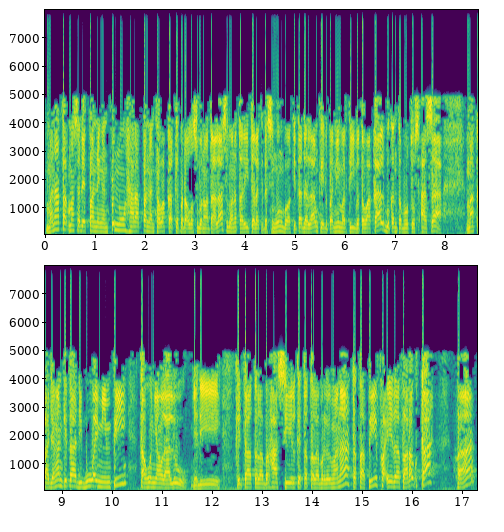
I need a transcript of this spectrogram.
menatap masa depan dengan penuh harapan dan tawakal kepada Allah Subhanahu wa taala. Sebagaimana tadi telah kita singgung bahwa kita dalam kehidupan ini mesti bertawakal bukan terputus asa. Maka jangan kita dibuai mimpi tahun yang lalu. Jadi kita telah berhasil, kita telah bagaimana tetapi faida faragta ha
